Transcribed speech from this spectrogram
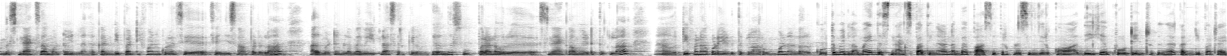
நம்ம ஸ்நாக்ஸாக மட்டும் இல்லைங்க. கண்டிப்பாக டிஃபனு கூட செ செஞ்சு சாப்பிடலாம். அது மட்டும் இல்லாமல் வெயிட் லாஸ் இருக்கிறவங்களுக்கு வந்து சூப்பரான ஒரு ஸ்நாக்காகவும் எடுத்துக்கலாம். ஒரு டிஃபனாக கூட எடுத்துக்கலாம். ரொம்ப நல்லாயிருக்கும். மட்டும் இல்லாமல் இந்த ஸ்நாக்ஸ் பார்த்திங்கன்னா நம்ம பாசிப்பருப்பில் செஞ்சுருக்கோம். அதிக ப்ரோட்டீன் இருக்குதுங்க கண்டிப்பாக ட்ரை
